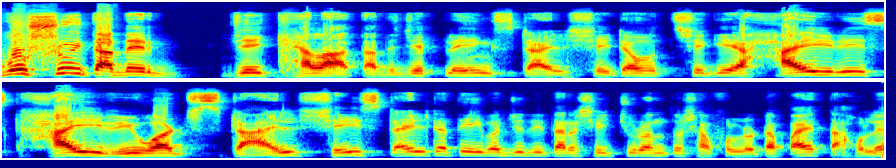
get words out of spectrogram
অবশ্যই তাদের যেই খেলা, তাদের যে প্লেয়িং স্টাইল সেটা হচ্ছে গিয়ে high risk high reward style সেই স্টাইলটাতে এবার যদি তারা সেই চূড়ান্ত সাফল্যটা পায়, তাহলে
